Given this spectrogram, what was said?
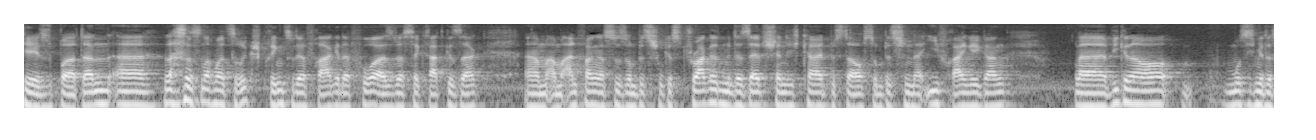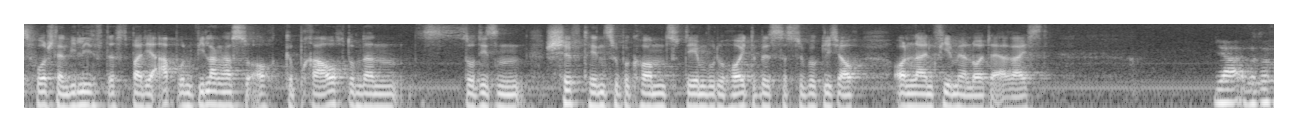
Okay, super. Dann äh, lass uns nochmal zurückspringen zu der Frage davor. Also du hast ja gerade gesagt, ähm, am Anfang hast du so ein bisschen gestruggelt mit der Selbstständigkeit, bist da auch so ein bisschen naiv reingegangen. Äh, wie genau muss ich mir das vorstellen? Wie lief das bei dir ab und wie lange hast du auch gebraucht, um dann so diesen Shift hinzubekommen zu dem, wo du heute bist, dass du wirklich auch online viel mehr Leute erreichst? Ja, also das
